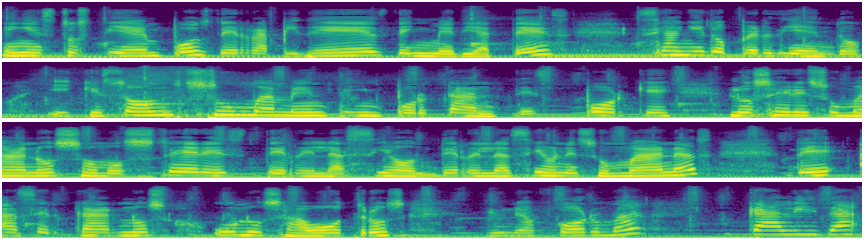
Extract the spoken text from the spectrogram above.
en estos tiempos de rapidez, de inmediatez, se han ido perdiendo y que son sumamente importantes porque los seres humanos somos seres de relación, de relaciones humanas, de acercarnos unos a otros de una forma cálida,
